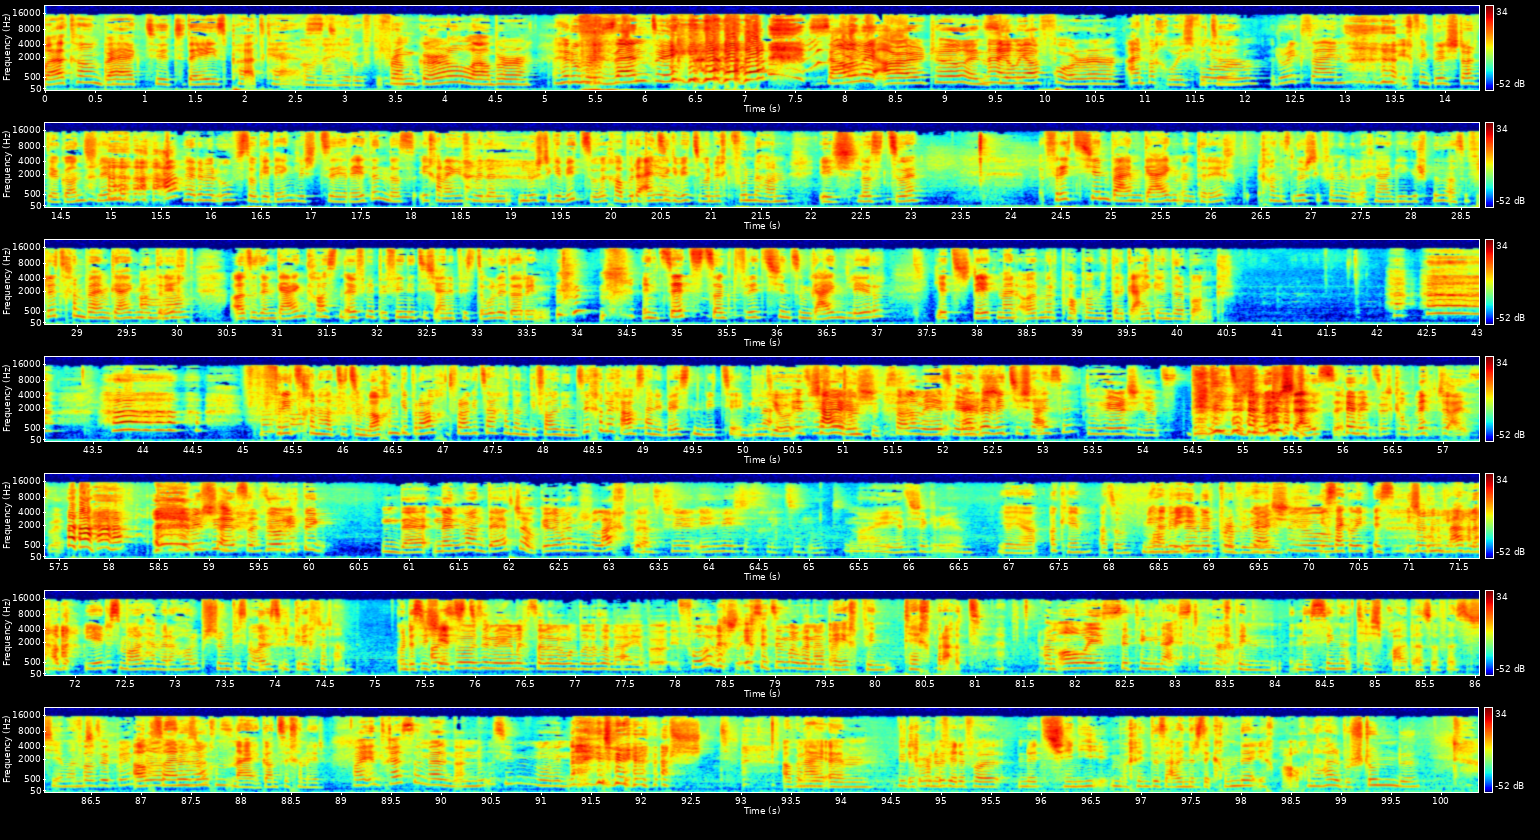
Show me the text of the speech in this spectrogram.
Welcome back to today's podcast. Oh nein, hör auf bitte. From Girl Lover. hör auf. Presenting Salome Arto and Nein. Celia Forer. Einfach ruhig bitte. Ruhig sein. Ich finde den Start ja ganz schlimm. Hören wir auf, so gedenglisch zu reden. Dass ich eigentlich will einen lustigen Witz suchen, aber der einzige Ja. Witz, den ich gefunden habe, ist, hör zu, Fritzchen beim Geigenunterricht. Ich habe das lustig gefunden, weil ich ja auch Geige spiele. Also Fritzchen beim Geigenunterricht. Aha. Als er den Geigenkasten öffnet, befindet sich eine Pistole darin. Entsetzt sagt Fritzchen zum Geigenlehrer, jetzt steht mein armer Papa mit der Geige in der Bank. Fritzchen hat sie zum Lachen gebracht, Fragezeichen, dann gefallen Ihnen sicherlich auch seine besten Witze im Video. Nein, jetzt Schau hier hörst. unten. Salome, jetzt Ja, der hörst. Witz ist scheiße. Du hörst jetzt. Der Witz ist nur scheiße. Der Witz ist komplett scheiße. Der Witz ist Scheiße. so richtig... Dad- Nennt man einen Dad-Joke? Ist einfach ein Ich schlechter. habe das Gefühl, irgendwie ist das ein bisschen zu laut. Nein, jetzt ist er grün. Ja, ja, okay. Also, wir Mal haben wie immer Probleme. Ich sage euch, es ist unglaublich, aber jedes Mal haben wir eine halbe Stunde, bis wir alles eingerichtet haben. Und es ist jetzt... Also, sind wir ehrlich, Salome macht alles allein. Aber voll, ich, ich sitze immer daneben. Ich bin Tech-Braut. I'm always sitting next to her. Ich bin eine Single-Tech-Braut, also falls sich jemand Falls auch so eine Interesse hat. suchen... Nein, ganz sicher nicht. Bei Interesse melden an 079. Nein, Aber Also, nein, ähm, wir ich bin auf jeden Fall nicht das Genie. Man kennt das auch in einer Sekunde. Ich brauche eine halbe Stunde.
